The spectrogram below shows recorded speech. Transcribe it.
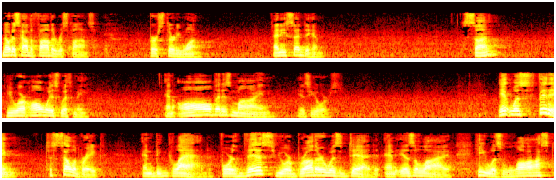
Notice how the Father responds. Verse 31. And he said to him, Son, you are always with me, and all that is mine is yours. It was fitting to celebrate and be glad, for this your brother was dead and is alive. He was lost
